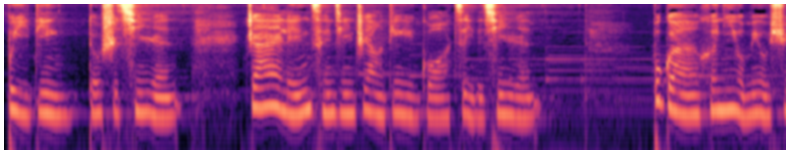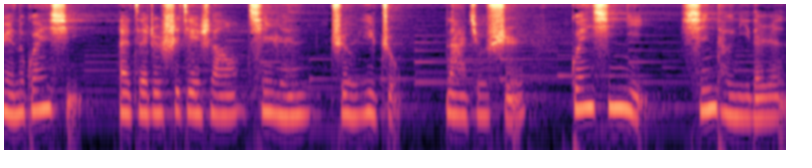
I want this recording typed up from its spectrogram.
不一定都是亲人。张爱玲曾经这样定义过自己的亲人：不管和你有没有血缘的关系，那在这世界上，亲人只有一种，那就是关心你、心疼你的人。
